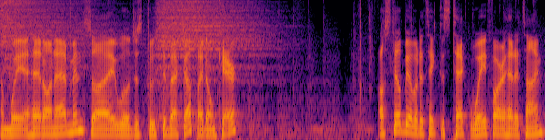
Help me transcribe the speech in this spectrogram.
I'm way ahead on admin, so I will just boost it back up. I don't care. I'll still be able to take this tech way far ahead of time.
